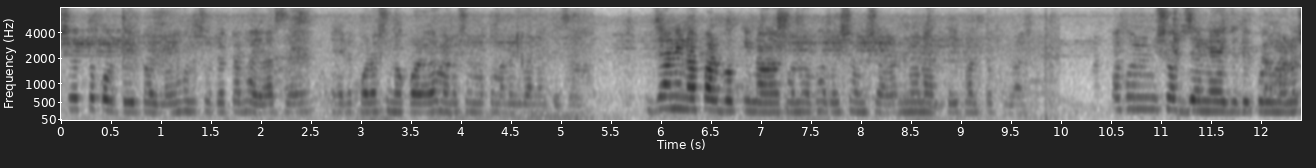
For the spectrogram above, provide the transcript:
সে তো করতেই পারি না। এখন ছোট একটা ভাই আছে এটা পড়াশোনা করায় মানুষের মতো মানুষ বানাইতে চাই জানি না পারব কি না কোনোভাবে সংসার নুন আনতেই পান্ত ফুরায় এখন সব জেনে যদি কোনো মানুষ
